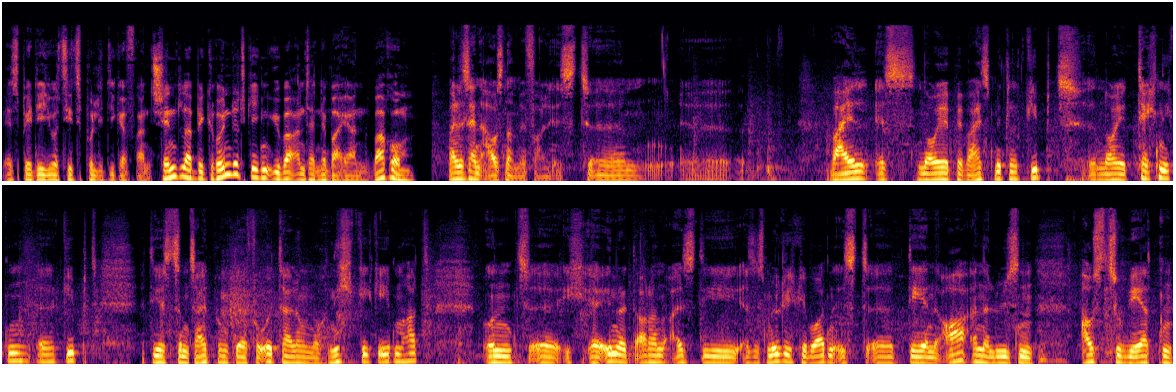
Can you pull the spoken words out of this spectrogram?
SPD-Justizpolitiker Franz Schindler begründet gegenüber Antenne Bayern. Warum? Weil es ein Ausnahmefall ist. Ähm, äh, weil es neue Beweismittel gibt, neue Techniken äh, gibt, die es zum Zeitpunkt der Verurteilung noch nicht gegeben hat. Und äh, ich erinnere daran, als, die, als es möglich geworden ist, äh, DNA-Analysen auszuwerten,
